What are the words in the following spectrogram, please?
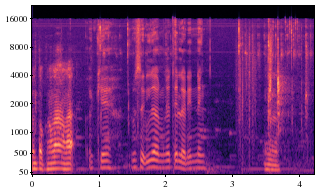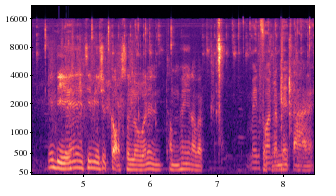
มันตกข้างล่างละโอเค รู้สึกเลือดมันก็จะเหลือนิดนึง เออนี่ดีนะที่มีชุดเกาะสโลว์เนี่ยทำให้เราแบบ ไม่ฟอนตกแล้วต์ไม่ไม่ตาตายย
